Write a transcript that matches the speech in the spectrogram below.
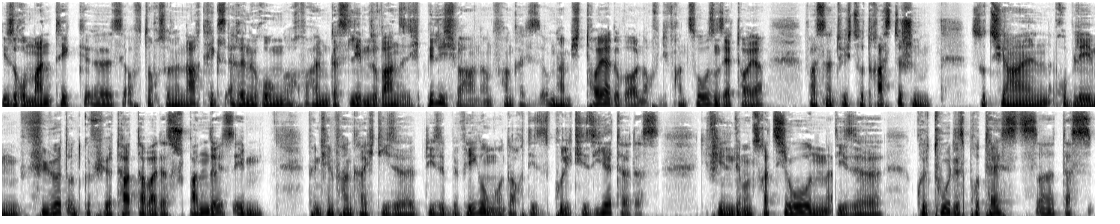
Diese Romantik äh, ist ja oft noch so eine Nachkriegserinnerung, auch vor allem das Leben so wahnsinnig billig war. Und Frankreich ist unheimlich teuer geworden, auch für die Franzosen sehr teuer, was natürlich zu drastischen sozialen Problemen führt und geführt hat. Aber das Spannende ist eben, finde ich in Frankreich, diese, diese Bewegung und auch dieses Politisierte, das, die vielen Demonstrationen, diese Kultur des Protests, äh, das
